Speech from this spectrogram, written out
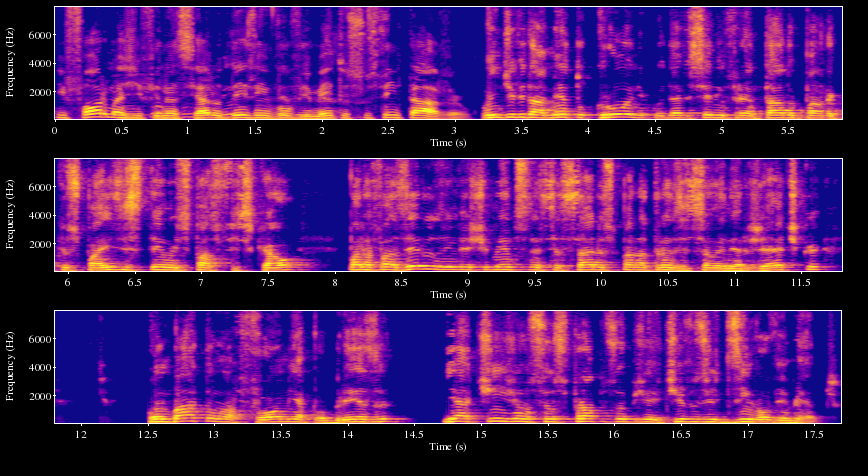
e formas de financiar o desenvolvimento sustentável. O endividamento crônico deve ser enfrentado para que os países tenham espaço fiscal para fazer os investimentos necessários para a transição energética combatam a fome e a pobreza e atinjam seus próprios objetivos de desenvolvimento.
